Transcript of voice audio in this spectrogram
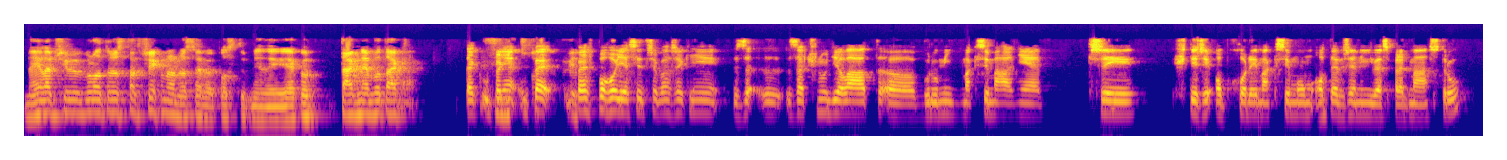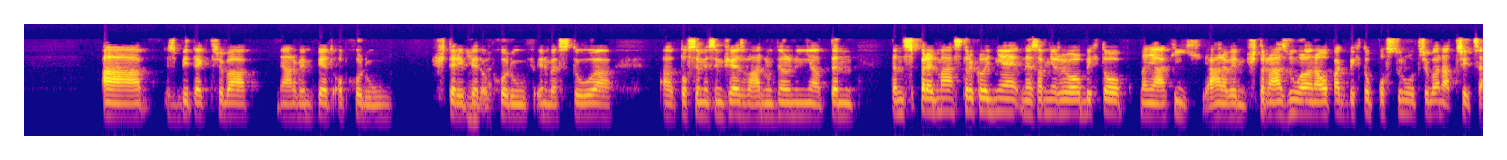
nejlepší by bylo to dostat všechno do sebe postupně, jako tak nebo tak tak úplně, úplně, úplně v pohodě si třeba řekni, z, začnu dělat, uh, budu mít maximálně tři, čtyři obchody maximum otevřený ve Spreadmasteru a zbytek třeba, já nevím, pět obchodů, čtyři, pět obchodů v Investu a, a to si myslím, že je zvládnutelný a ten, ten Spreadmaster klidně nezaměřoval bych to na nějakých, já nevím, 14 dnů, ale naopak bych to posunul třeba na 30,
